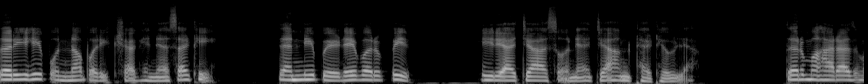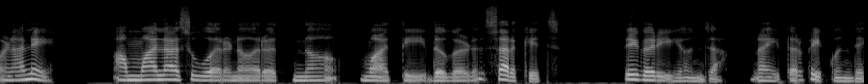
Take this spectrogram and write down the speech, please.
तरीही पुन्हा परीक्षा घेण्यासाठी त्यांनी पेढे बर्फीत हिऱ्याच्या सोन्याच्या अंगठ्या ठेवल्या. तर महाराज म्हणाले आम्हाला सुवर्ण रत्न माती दगड सारखेच. ते घरी घेऊन जा नाहीतर फेकून दे.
